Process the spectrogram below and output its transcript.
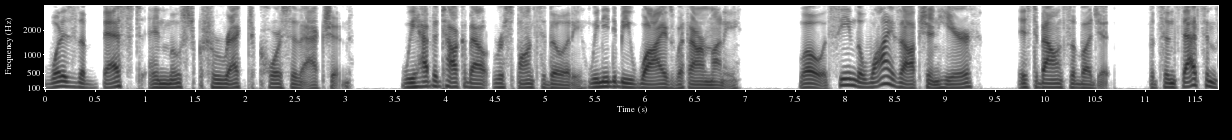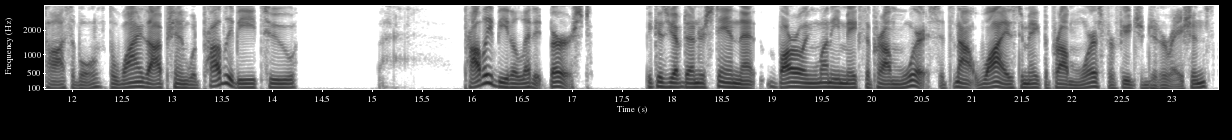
what is the best and most correct course of action? We have to talk about responsibility. We need to be wise with our money. Well, it seemed the wise option here is to balance the budget. But since that's impossible, the wise option would probably be to probably be to let it burst. Because you have to understand that borrowing money makes the problem worse. It's not wise to make the problem worse for future generations.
